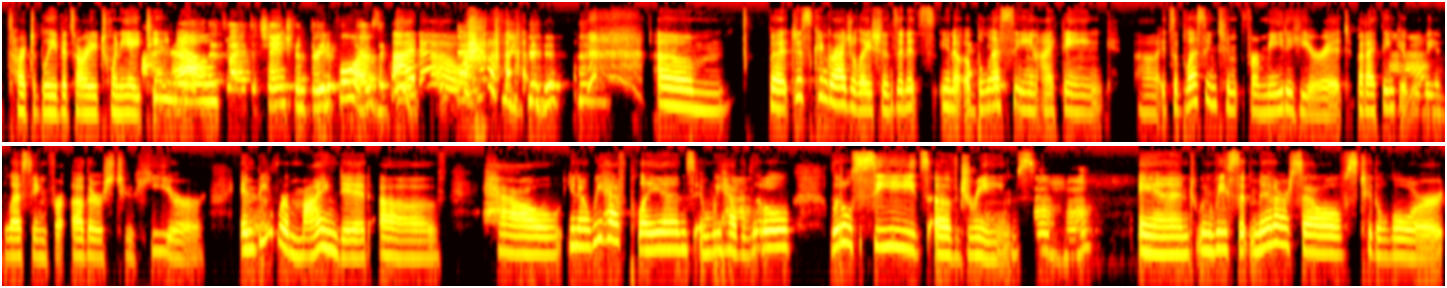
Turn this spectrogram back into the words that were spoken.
it's hard to believe it's already 2018 now. That's why I had to change from three to four. I was like, I know. um, but just congratulations. And it's, you know, a blessing, I think, uh, it's a blessing to, for me to hear it, but I think uh-huh. it will uh-huh. be a blessing for others to hear and be reminded of how you know we have plans and we have uh-huh. little little seeds of dreams. Uh-huh. And when we submit ourselves to the Lord,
